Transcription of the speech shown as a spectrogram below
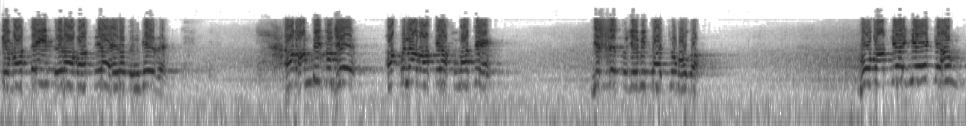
کہ واقعی تیرا واقعہ حیرت انگیز ہے۔ اب ہم بھی تجھے اپنا واقعہ سناتے ہیں، جس سے تجھے بھی تعجب ہوگا۔ وہ واقعہ یہ ہے کہ ہم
